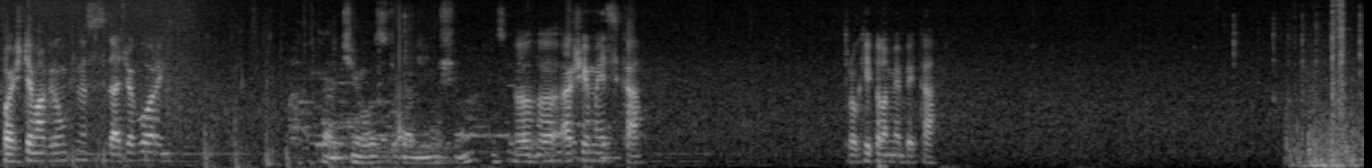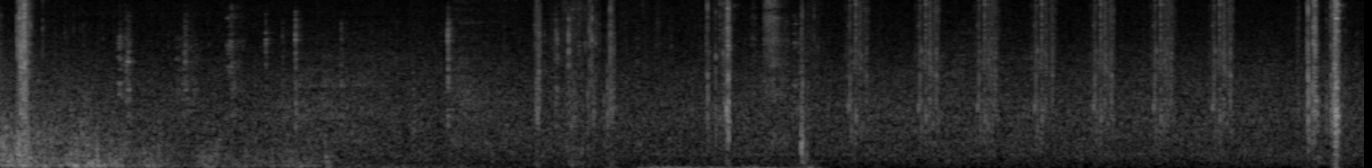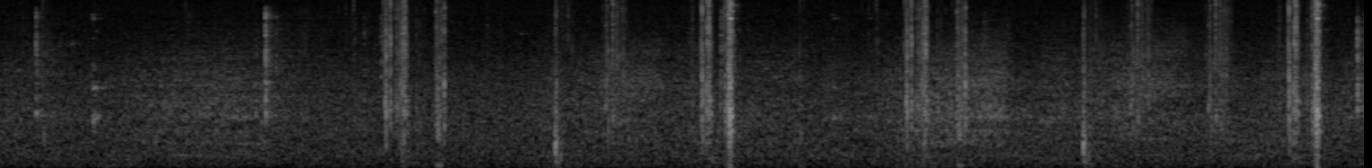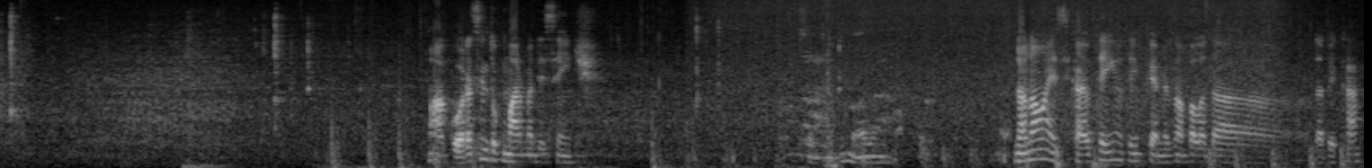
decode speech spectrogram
Pode ter magrão aqui nessa cidade agora, hein? Cara, tinha osso de galinha no chão. Aham, uhum, achei uma SK. Troquei pela minha BK. Agora sim tô com uma arma decente. Né? Não, não, esse cara eu tenho, eu tenho, porque é a mesma bala da, da BK.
